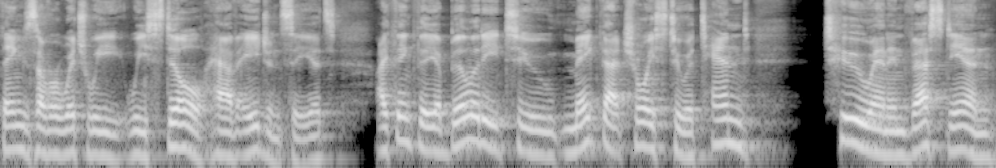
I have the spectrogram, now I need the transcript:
things over which we, we still have agency. It's I think the ability to make that choice to attend to and invest in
